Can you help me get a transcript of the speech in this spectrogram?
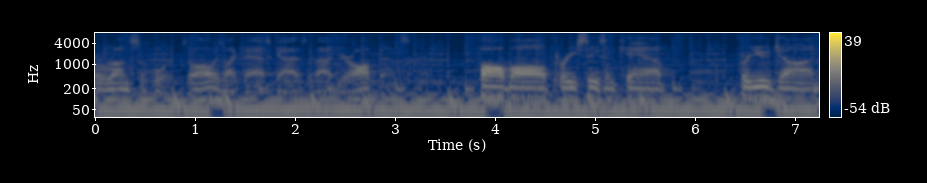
for run support. So I always like to ask guys about your offense. Fall ball, preseason camp. For you, John,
